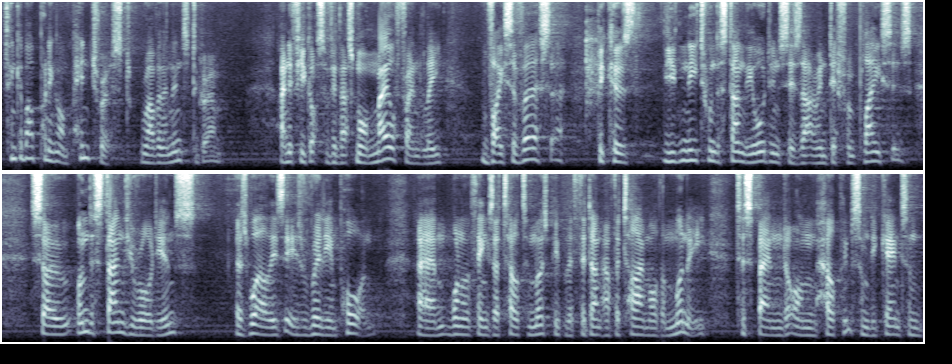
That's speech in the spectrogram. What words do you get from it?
think about putting it on Pinterest rather than Instagram. And if you've got something that's more male friendly, vice versa, because you need to understand the audiences that are in different places. So understand your audience as well is, is really important. Um, one of the things I tell to most people if they don't have the time or the money to spend on helping somebody get into,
